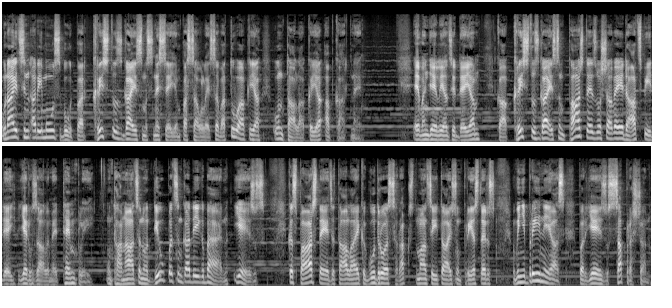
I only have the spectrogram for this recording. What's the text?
un aicina arī mūs būt par Kristus gaismas nesējiem pasaulē, savā tuvākajā un tālākajā apkārtnē. Evanģēlijā dzirdējām, kā Kristus gaisma pārsteidzošā veidā atspīdēja Jeruzalemē templī, un tā nāca no 12-gadīga bērna Jēzus kas pārsteidza tā laika gudros raksturmācītājus un priesterus, un viņi brīnījās par Jēzus saprašanu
